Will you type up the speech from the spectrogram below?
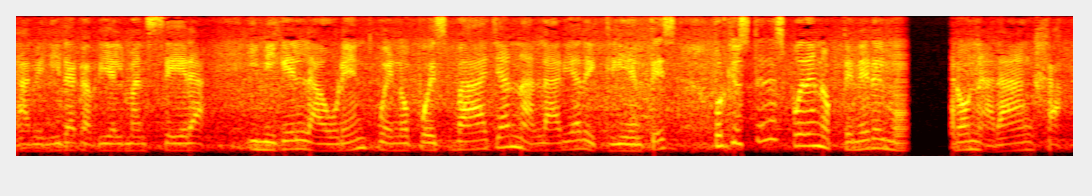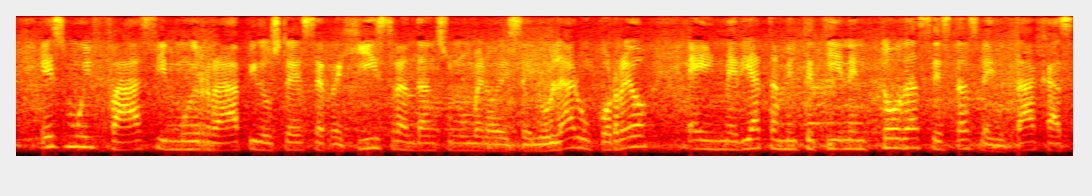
Avenida Gabriel Mancera y Miguel Laurent, bueno, pues vayan al área de clientes porque ustedes pueden obtener el naranja. Es muy fácil, muy rápido. Ustedes se registran, dan su número de celular, un correo e inmediatamente tienen todas estas ventajas.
